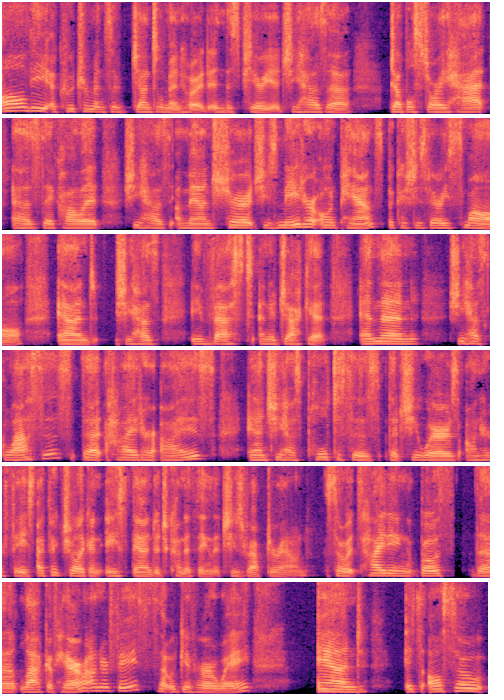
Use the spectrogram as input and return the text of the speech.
All the accoutrements of gentlemanhood in this period. She has a double story hat, as they call it. She has a man's shirt. She's made her own pants because she's very small. And she has a vest and a jacket. And then she has glasses that hide her eyes. And she has poultices that she wears on her face. I picture like an ace bandage kind of thing that she's wrapped around. So it's hiding both the lack of hair on her face that would give her away. And it's also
